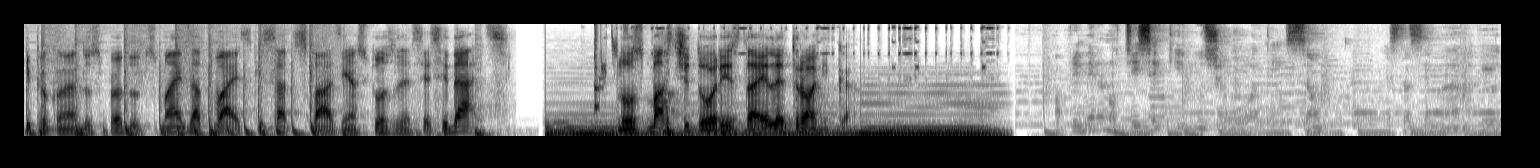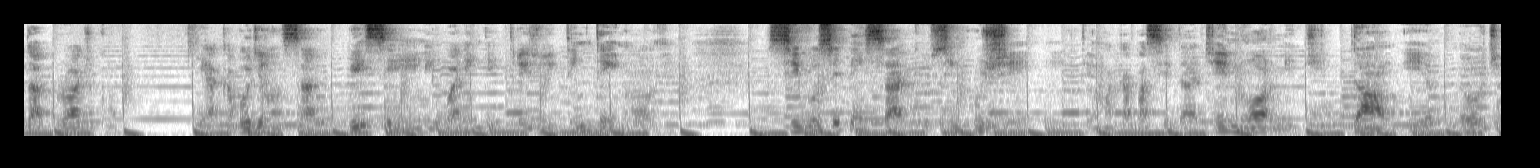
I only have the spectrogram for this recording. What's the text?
e procurando os produtos mais atuais que satisfazem as suas necessidades. Nos bastidores da eletrônica. A primeira notícia que nos chamou a atenção esta semana veio da Broadcom, que acabou de lançar o BCM 4389. Se você pensar que o 5G tem uma capacidade enorme de down e upload,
